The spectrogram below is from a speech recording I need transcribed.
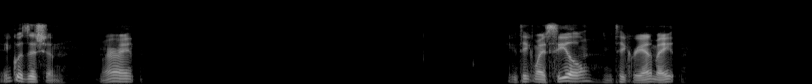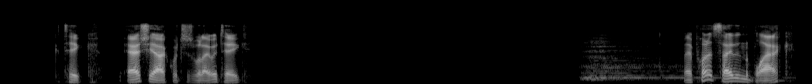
Inquisition. Alright. You can take my seal. You can take reanimate. You can take Ashiok, which is what I would take. My opponent sided into black.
